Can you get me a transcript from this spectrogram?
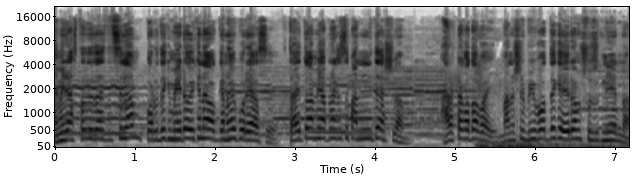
আমি রাস্তাতে যাচ্ছিলাম পরে দেখি মেয়েটা ওইখানে অজ্ঞান হয়ে পড়ে আছে। তাই তো আমি আপনার কাছে পানি নিতে আসলাম। আর একটা কথা ভাই মানুষের বিপদ দেখে এরকম সুযোগ নিয়েন না।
